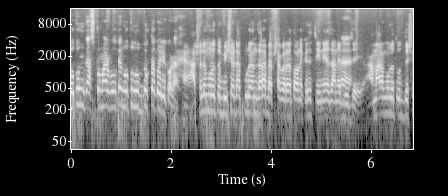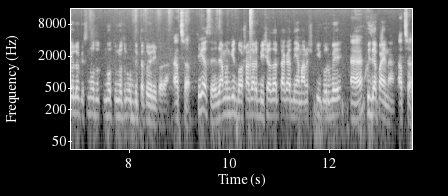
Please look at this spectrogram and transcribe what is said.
নতুন কাস্টমার বলতে নতুন উদ্যোক্তা তৈরি করা। হ্যাঁ আসলে মূলত বিষয়টা পুরান যারা ব্যবসা করে তো অনেক কিছু চিনে জানে হ্যাঁ। বুঝে। আমার মূলত উদ্দেশ্য হলো কিছু নতুন- নতুন উদ্যোক্তা তৈরি করা। আচ্ছা। ঠিক আছে? যেমন কি দশ হাজার বিশ হাজার টাকা দিয়ে মানুষ কি করবে হ্যাঁ। খুঁজে পায় না। আচ্ছা।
